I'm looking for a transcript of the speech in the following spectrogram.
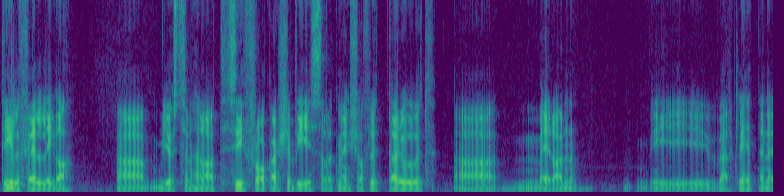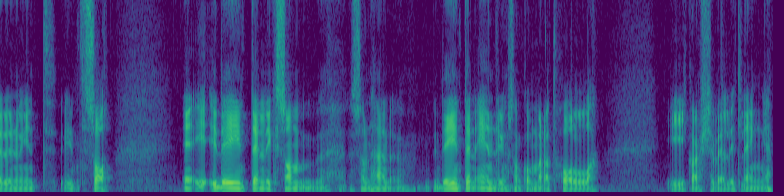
tillfälliga uh, just sådana här att siffror kanske visar att människor flyttar ut, uh, medan i, i, verkligheten är det nu inte, inte så. Det är inte en liksom sån här, det är inte en ändring som kommer att hålla i kanske väldigt länge.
